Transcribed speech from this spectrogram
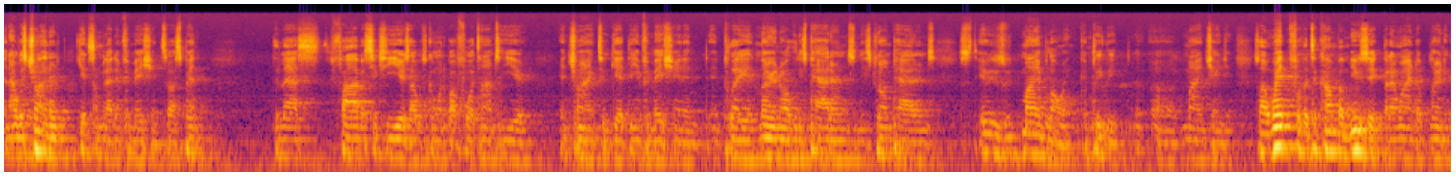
And I was trying to get some of that information. So I spent the last five or six years, I was going about four times a year and trying to get the information and, and play and learn all of these patterns and these drum patterns. It was mind blowing, completely uh, mind changing. So I went for the Takamba music, but I wound up learning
